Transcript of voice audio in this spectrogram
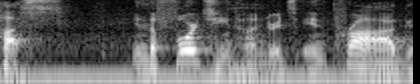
Huss in the 1400s in Prague,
